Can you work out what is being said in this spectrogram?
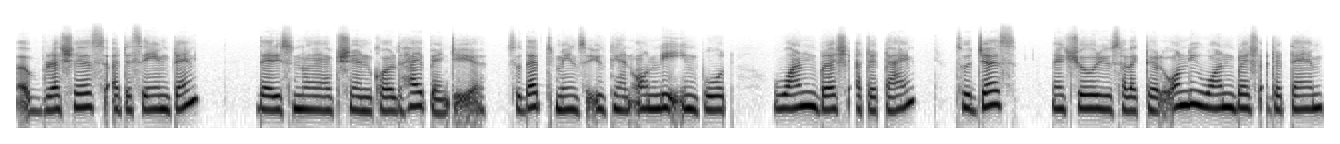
uh, brushes at the same time there is no option called HiPaint here. So that means you can only import one brush at a time. So just make sure you selected only one brush at a time.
